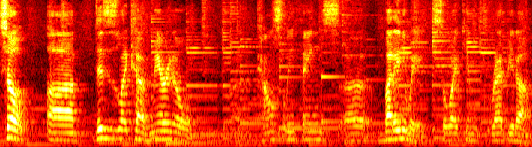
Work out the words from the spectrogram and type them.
So uh, this is like a marital uh, counseling things, uh, but anyway, so I can wrap it up.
